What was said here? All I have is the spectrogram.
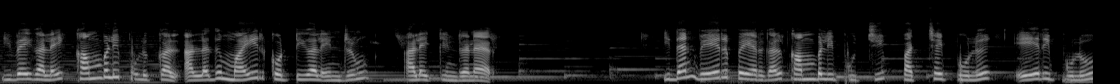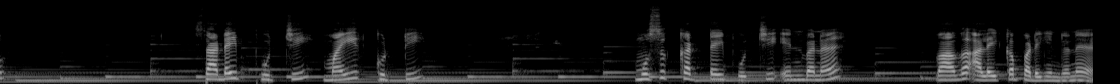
இவைகளை கம்பளி புழுக்கள் அல்லது மயிர் கொட்டிகள் என்றும் அழைக்கின்றனர். இதன் வேறு பெயர்கள் கம்பளி பூச்சி பச்சை புழு ஏரிப்புழு சடைப்பூச்சி மயிர்குட்டி முசுக்கட்டை பூச்சி என்பனவாக அழைக்கப்படுகின்றன.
